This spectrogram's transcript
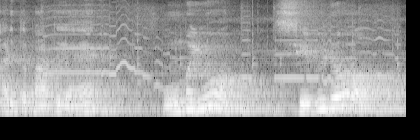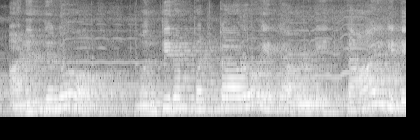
அடுத்த பாட்டில் ஊமையோ செவிடோ அனந்தலோ மந்திரப்பட்டாளோ என்று அவளுடைய தாய்கிட்ட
